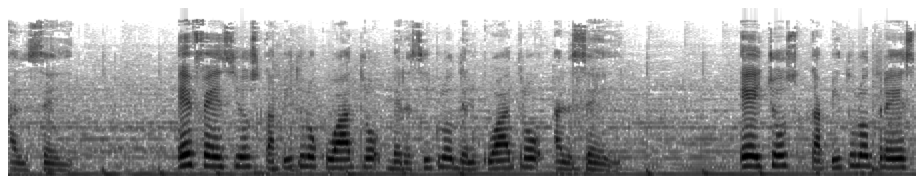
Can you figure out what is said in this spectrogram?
al 6. Efesios capítulo 4, versículos del 4 al 6. Hechos capítulo 3,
